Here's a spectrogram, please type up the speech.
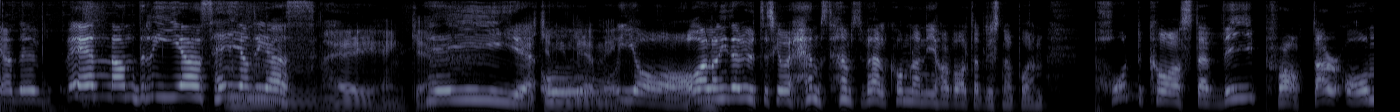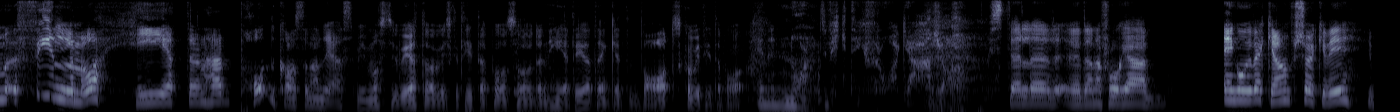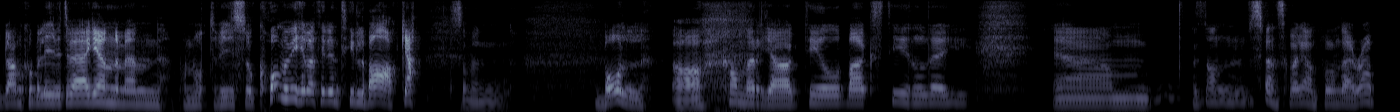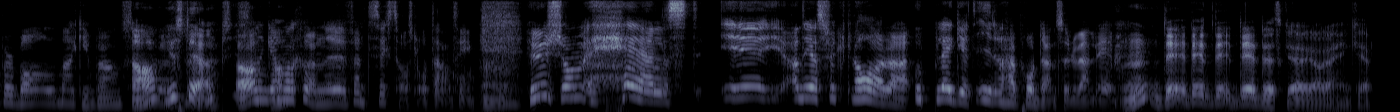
älskade vän Andreas. Hej Andreas! Hej Henke. Hej! Vilken inledning. Och, ja, och alla ni där ute ska vara hemskt, hemskt välkomna. Ni har valt att lyssna på en podcast där vi pratar om film. Vad heter den här podcasten Andreas? Vi måste ju veta vad vi ska titta på så den heter helt enkelt Vad ska vi titta på? En enormt viktig fråga. Ja. Vi ställer eh, denna fråga en gång i veckan försöker vi. Ibland kommer livet i vägen, men på något vis så kommer vi hela tiden tillbaka. Som en... Boll Ja, kommer jag tillbaks till dig. Um, någon svensk variant på den där Rubberball, Mikey Bounce. Ja, just det. Precis, Ja, en gammal ja. skön eh, 50-60-talslåt eller någonting. Hur som helst. Eh, Andreas, förklara upplägget i den här podden så är du vänlig. mm, det, det, det, det, ska jag göra Henke.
